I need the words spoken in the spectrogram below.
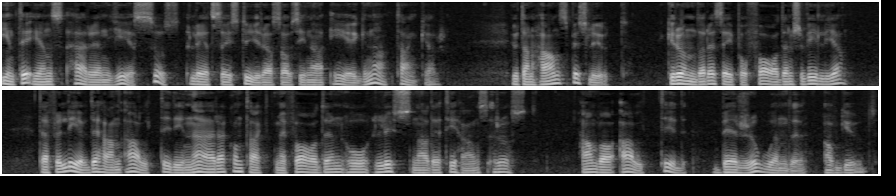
Inte ens Herren Jesus lät sig styras av sina egna tankar, utan hans beslut grundade sig på Faderns vilja. Därför levde han alltid i nära kontakt med Fadern och lyssnade till hans röst. Han var alltid beroende av Gud.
